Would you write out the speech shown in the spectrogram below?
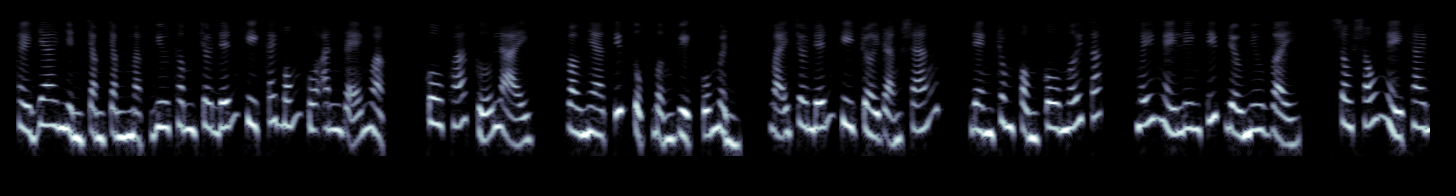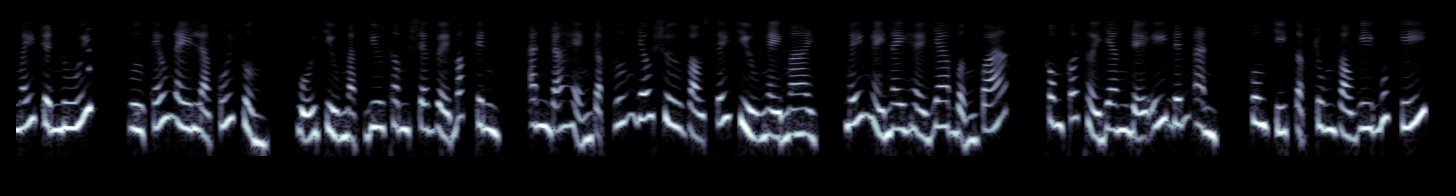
hề gia nhìn chầm chầm mặt dư thâm cho đến khi cái bóng của anh rẽ ngoặt, cô khóa cửa lại, vào nhà tiếp tục bận việc của mình, mãi cho đến khi trời rạng sáng, đèn trong phòng cô mới tắt, mấy ngày liên tiếp đều như vậy, sau 6 ngày khai máy trên núi, vừa khéo nay là cuối tuần, buổi chiều mặt dư thâm sẽ về Bắc Kinh, anh đã hẹn gặp hướng giáo sư vào xế chiều ngày mai, mấy ngày nay hề gia bận quá, không có thời gian để ý đến anh, cô chỉ tập trung vào ghi bút ký,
